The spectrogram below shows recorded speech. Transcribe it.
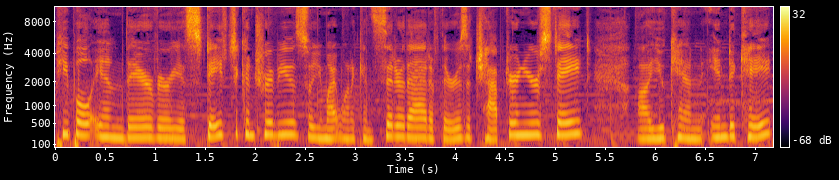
people in their various states to contribute. So you might want to consider that. If there is a chapter in your state, uh, you can indicate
